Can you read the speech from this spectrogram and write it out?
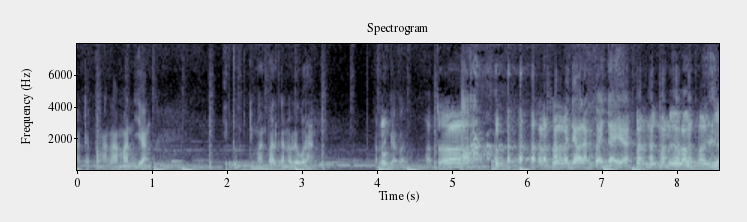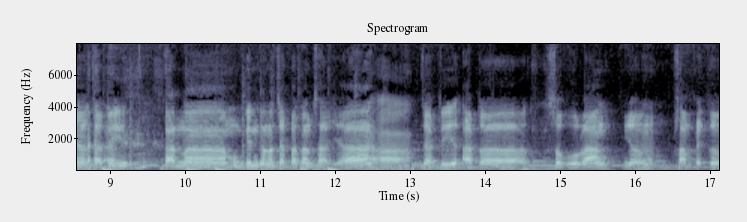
ada pengalaman yang itu dimanfaatkan oleh orang Pernah Oh, nggak Pak? Ada. ada. Hanya orang banyak ya. Banyak namanya orang banyak. Jadi karena mungkin karena jabatan saya, Oh, jadi ada seorang yang sampai ke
